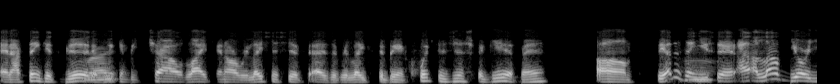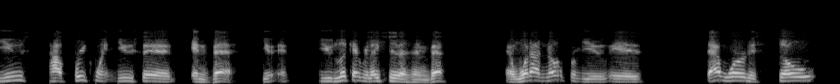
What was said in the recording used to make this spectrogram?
And I think it's good right. if we can be childlike in our relationships as it relates to being quick to just forgive, man. Um, the other thing mm. you said, I, I love your use, how frequent you said invest. You you look at relationships as an investment. And what I know from you is that word is so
